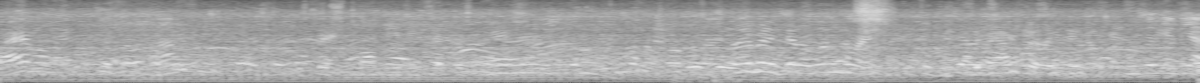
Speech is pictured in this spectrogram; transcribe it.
Wij man, ik. Dus man, je bent het dus meer. Wij ben ik er one more. Ja, dat is het. Ja,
